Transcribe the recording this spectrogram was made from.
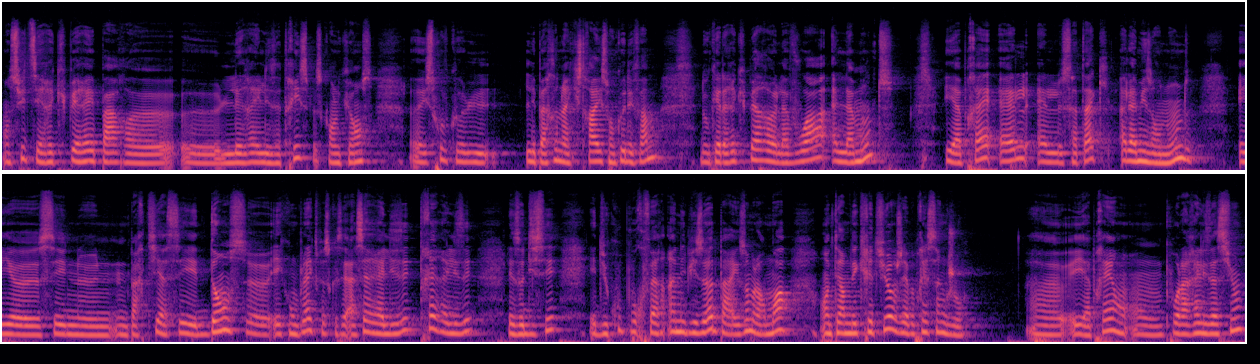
Ensuite c'est récupéré par les réalisatrices parce qu'en l'occurrence il se trouve que les personnes avec qui je travaille sont que des femmes. Donc elles récupèrent la voix elles la montent et après, elle, elle s'attaque à la mise en onde. Et euh, c'est une, partie assez dense euh, et complexe parce que c'est assez réalisé, très réalisé, les Odyssées. Et du coup, pour faire un épisode, par exemple, alors moi, en termes d'écriture, j'ai à peu près 5 jours. Euh, et après, pour la réalisation,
